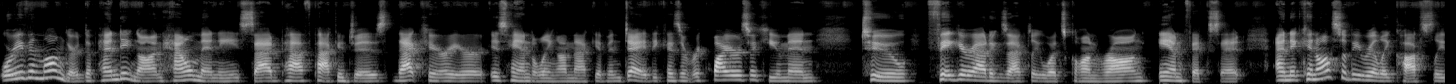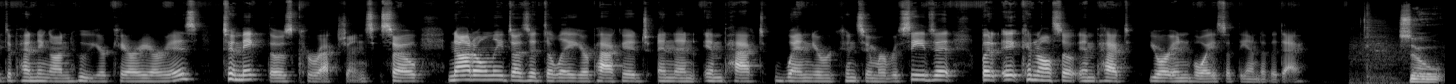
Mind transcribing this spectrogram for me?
or even longer, depending on how many sad path packages that carrier is handling on that given day, because it requires a human to figure out exactly what's gone wrong and fix it. And it can also be really costly depending on who your carrier is to make those corrections. So not only does it delay your package and then impact when your consumer receives it, but it can also impact your invoice at the end of the day. So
